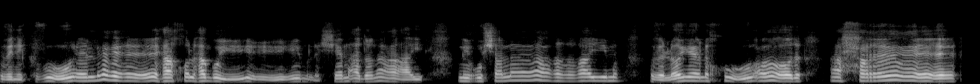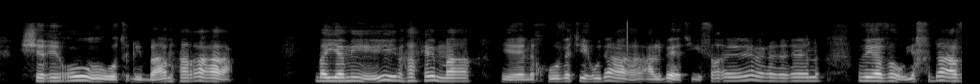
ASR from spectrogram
ונקבו אליה כל הגויים לשם אדוני לירושלים ולא ילכו עוד אחרי שרירות ליבם הרע בימים ההמה ילכו בית יהודה על בית ישראל ויבואו יחדיו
